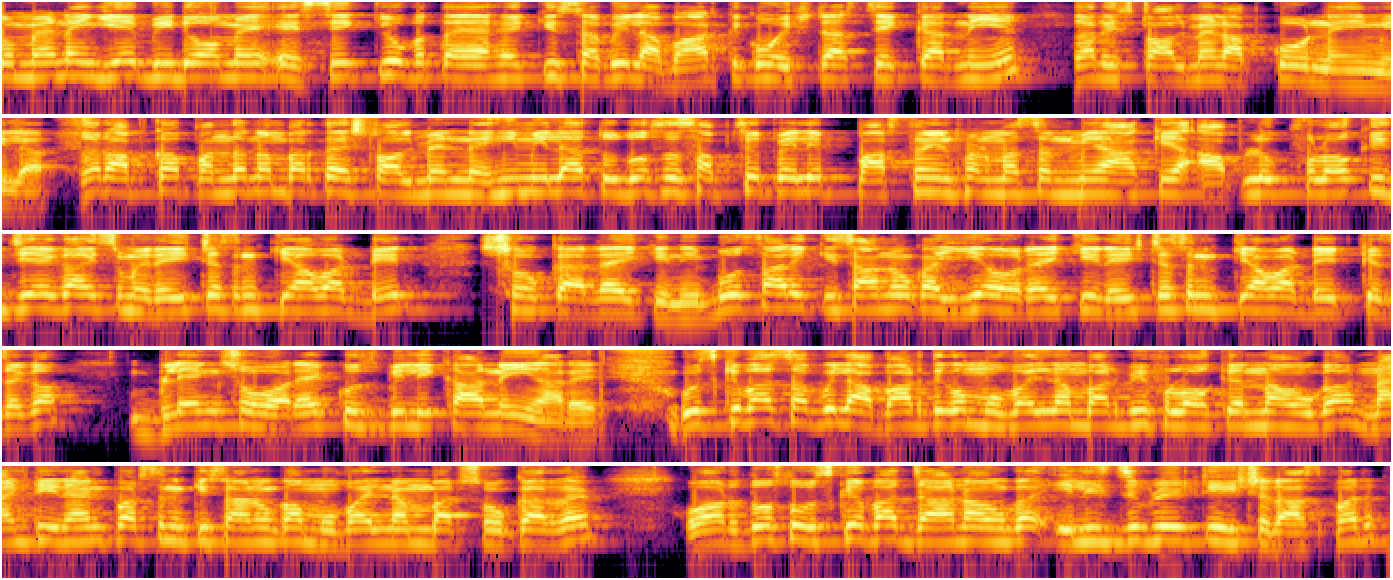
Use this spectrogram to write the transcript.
तो मैंने ये वीडियो में ऐसे क्यों बताया है कि सभी लाभार्थी को स्टेटस चेक करनी है, अगर इंस्टॉलमेंट आपको नहीं मिला। अगर आपका पंद्रह नंबर का इंस्टॉलमेंट नहीं मिला तो दोस्तों सबसे पहले पर्सनल इन्फॉर्मेशन में आके आप लोग फॉलो कीजिएगा। इसमें रजिस्ट्रेशन किया हुआ डेट शो कर रहा है कि नहीं। बहुत सारे किसानों का ये हो रहा है कि रजिस्ट्रेशन किया हुआ डेट की जगह ब्लैंक शो हो रहा है, कुछ भी लिखा नहीं आ रहा है। उसके बाद सभी लाभार्थी को मोबाइल नंबर भी फॉलो करना होगा। 99 परसेंट किसानों का मोबाइल नंबर शो कर रहा है। और दोस्तों, उसके बाद जाना होगा एलिजिबिलिटी स्टेटस पर।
